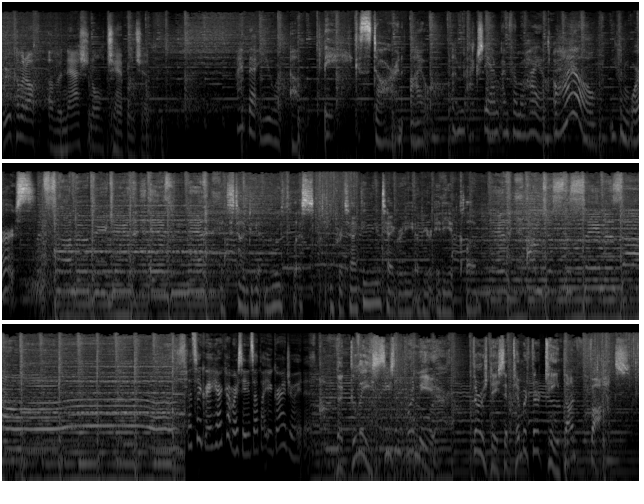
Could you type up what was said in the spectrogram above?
We were coming off of a national championship. I bet you were a big star in Iowa. Um, actually, I'm, I'm from Ohio. Ohio, even worse. It's time to get ruthless in protecting the integrity of your idiot club. That's a great haircut, Mercedes. I thought you graduated. The Glee season premiere, Thursday, September 13th on Fox.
